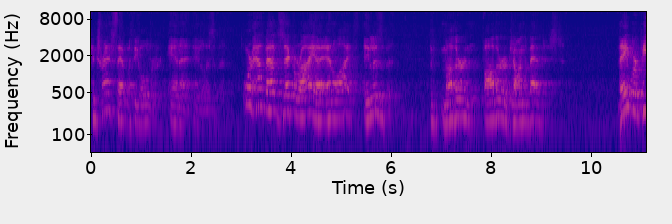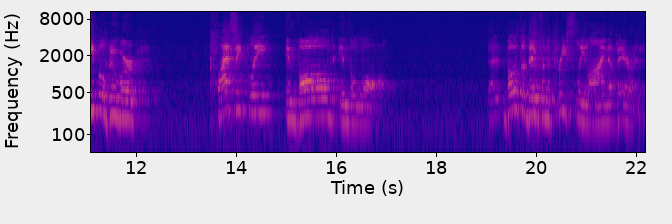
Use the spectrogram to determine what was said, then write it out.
Contrast that with the older Anna and Elizabeth. Or how about Zechariah and Elizabeth, the mother and father of John the Baptist? They were people who were classically involved in the law. Uh, both of them from the priestly line of Aaron.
